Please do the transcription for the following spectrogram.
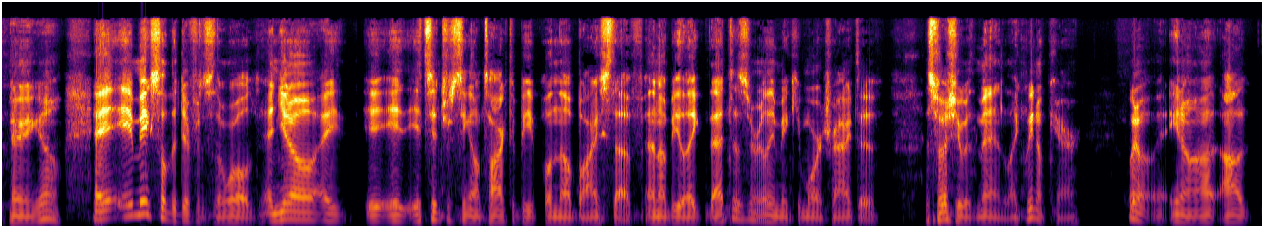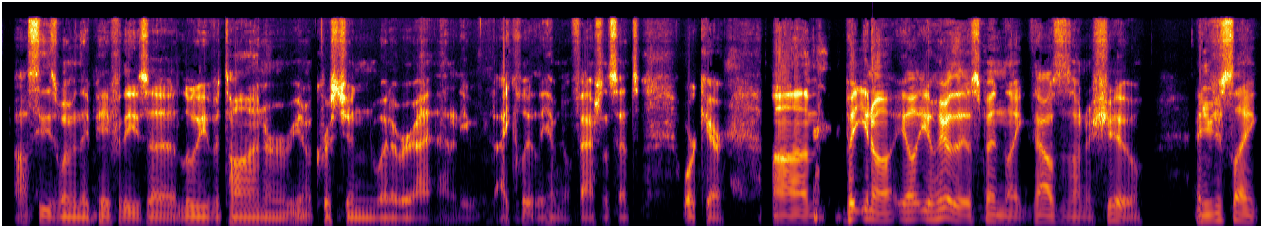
There you go. It, it, makes all the difference in the world. And you know, I, it, it's interesting. I'll talk to people and they'll buy stuff, and I'll be like, "That doesn't really make you more attractive," especially with men. Like we don't care. We don't. You know, I'll I'll, I'll see these women. They pay for these uh, Louis Vuitton or you know Christian whatever. I, I, don't even. I clearly have no fashion sense or care. Um, but you know, you'll you'll hear that they spend like thousands on a shoe, and you're just like,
